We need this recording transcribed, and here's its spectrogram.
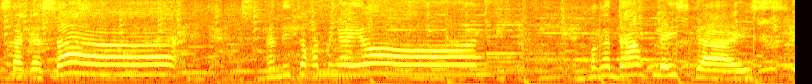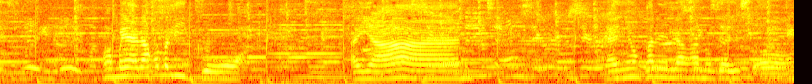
Sagasa. Nandito kami ngayon. Maganda ang place guys. Mamaya na ako maligo. Ayan. Yan yung kanilang ano guys oh.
